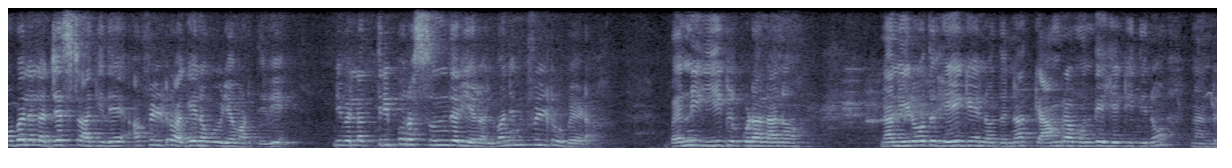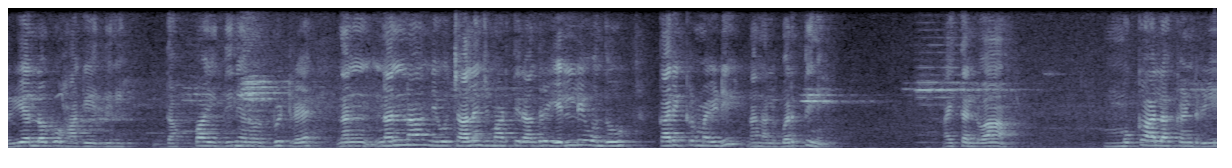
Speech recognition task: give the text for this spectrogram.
ಮೊಬೈಲೆಲ್ಲ ಅಡ್ಜಸ್ಟ್ ಆಗಿದೆ. ಆ ಫಿಲ್ಟ್ರ್ ಹಾಗೇ ನಾವು ವೀಡಿಯೋ ಮಾಡ್ತೀವಿ. ನೀವೆಲ್ಲ ತ್ರಿಪುರ ಸುಂದರಿಯರಲ್ವಾ? ನಿಮ್ಗೆ ಫಿಲ್ಟ್ರು ಬೇಡ. ಬನ್ನಿ, ಈಗಲೂ ಕೂಡ ನಾನು ನಾನು ಇರೋದು ಹೇಗೆ ಅನ್ನೋದನ್ನು ಕ್ಯಾಮ್ರಾ ಮುಂದೆ ಹೇಗಿದ್ದೀನೋ ನಾನು ರಿಯಲ್ಲಾಗೂ ಹಾಗೆ ಇದ್ದೀನಿ. ದಪ್ಪ ಇದ್ದೀನಿ ಅನ್ನೋದು ಬಿಟ್ಟರೆ ನನ್ನ ನನ್ನ ನೀವು ಚಾಲೆಂಜ್ ಮಾಡ್ತೀರಾ ಅಂದರೆ ಎಲ್ಲಿ ಒಂದು ಕಾರ್ಯಕ್ರಮ ಇಡಿ ನಾನು ಅಲ್ಲಿ ಬರ್ತೀನಿ. ಆಯ್ತಲ್ವಾ? ಮುಖ ಅಲ್ಲ ಕಣ್ರಿ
